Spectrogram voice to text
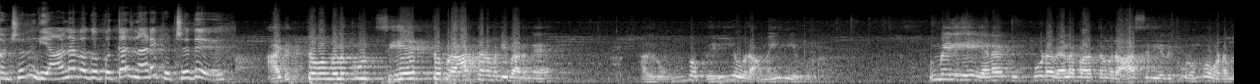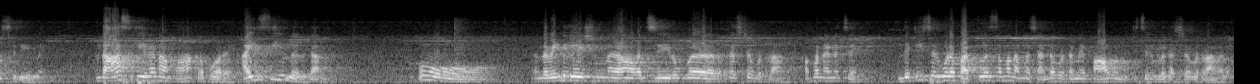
மற்றும் தியான வகுப்புகள் நடைபெற்றது. அடுத்தவங்களுக்கும் சேர்த்து பிரார்த்தனை பண்ணி பாருங்க. அது ரொம்ப பெரிய ஒரு அமைதியை கொடுக்கும். உண்மையிலேயே எனக்கு கூட வேலை பார்த்த ஒரு ஆசிரியருக்கு ரொம்ப உடம்பு சரியில்லை. அந்த ஆசிரியரை நான் பார்க்க போறேன். ஐசியூல இருக்காங்க. இப்போ அந்த வெண்டிலேஷன் வச்சு ரொம்ப கஷ்டப்படுறாங்க. அப்போ நினைச்சேன் இந்த டீச்சர் கூட பத்து வருஷமா நம்ம சண்டை போட்டோமே பாவம் இந்த டீச்சர் இவ்வளோ கஷ்டப்படுறாங்களே.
